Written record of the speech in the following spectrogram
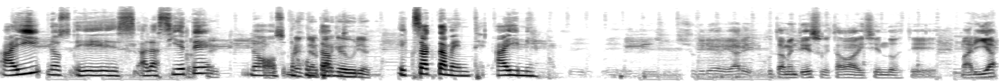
Ahí nos, es a las 7 Nos, nos Frente al Parque de juntamos. Exactamente, ahí mismo. Yo quería agregar justamente eso que estaba diciendo este, María,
